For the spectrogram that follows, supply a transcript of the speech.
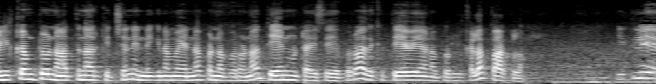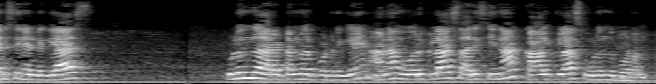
வெல்கம் டு நாத்தனார் கிச்சன் இன்றைக்கி நம்ம என்ன பண்ண போகிறோம்னா தேன் மிட்டாய் செய்ய போகிறோம் அதுக்கு தேவையான பொருட்களை பார்க்கலாம். இட்லி அரிசி ரெண்டு கிளாஸ் உளுந்து அரை டம்ளர் போட்டிருக்கேன். ஆனால் ஒரு கிளாஸ் அரிசினா கால் கிளாஸ் உளுந்து போடணும்.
